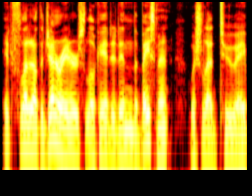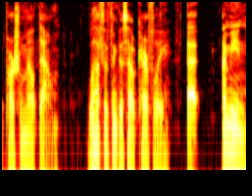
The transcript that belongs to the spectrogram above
It flooded out the generators located in the basement, which led to a partial meltdown. We'll have to think this out carefully. Uh, I mean,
